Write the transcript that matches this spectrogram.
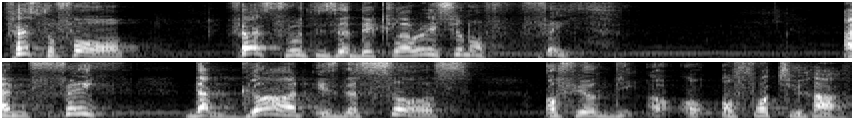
first of all, first fruit is a declaration of faith. And faith that God is the source of, your, of what you have.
